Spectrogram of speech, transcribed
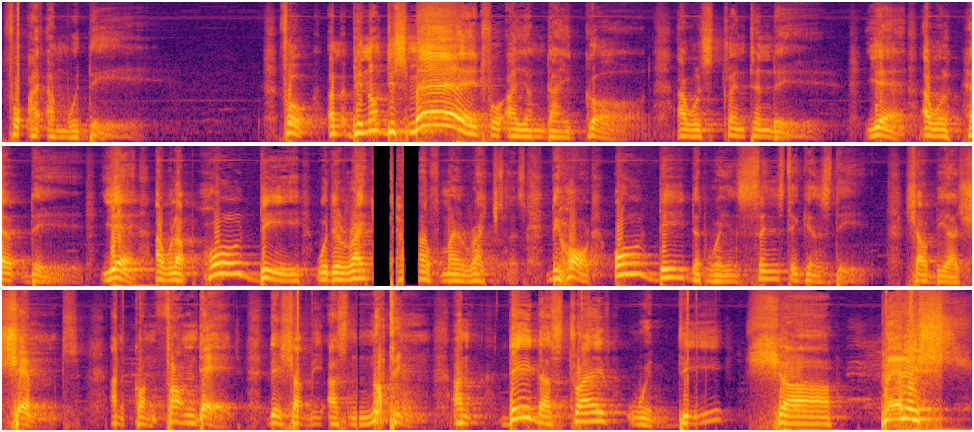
for I am with thee. For um, be not dismayed, for I am thy God. I will strengthen thee. Yeah, I will help thee. Yeah, I will uphold thee with the right hand of my righteousness. Behold, all they that were incensed against thee shall be ashamed and confounded. They shall be as nothing, and they that strive with thee shall perish.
